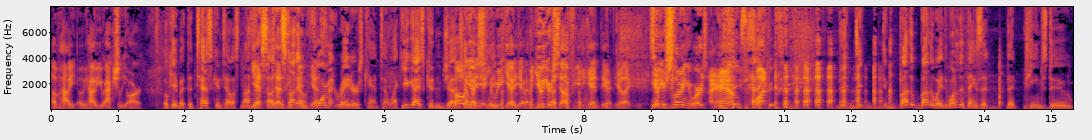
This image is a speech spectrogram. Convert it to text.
of how you, how you actually are. okay, but the test can tell us. Not Yes, the, the uh, test it's can not tell, yes. informant raters can't tell. Like you guys couldn't judge Oh how yeah, much yeah, sleep. you- yeah, yeah. But you yourself, you can't do it. You're like, know, you're slurring your words. I am. Exactly. What? D- d- by the by the way, one of the things that that teams do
